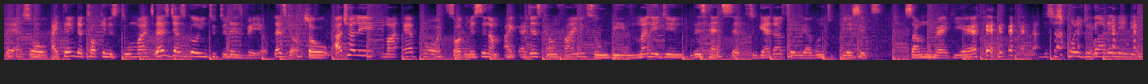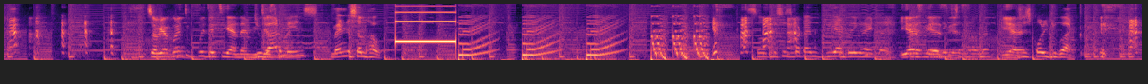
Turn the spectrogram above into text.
there. So I think the talking is too much. Let's just go into today's video. Let's go. So actually my AirPods got missing. I, I just can't find it. So we'll be managing this headset together. So we are going to place it somewhere here. This is called Jugaad in India. so we are going to put it here and then we just Jugaad man- means manage somehow. so this is what I'm we are doing right now. Yes, yes, yes. somehow now. Yeah. This is called Jugaad.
